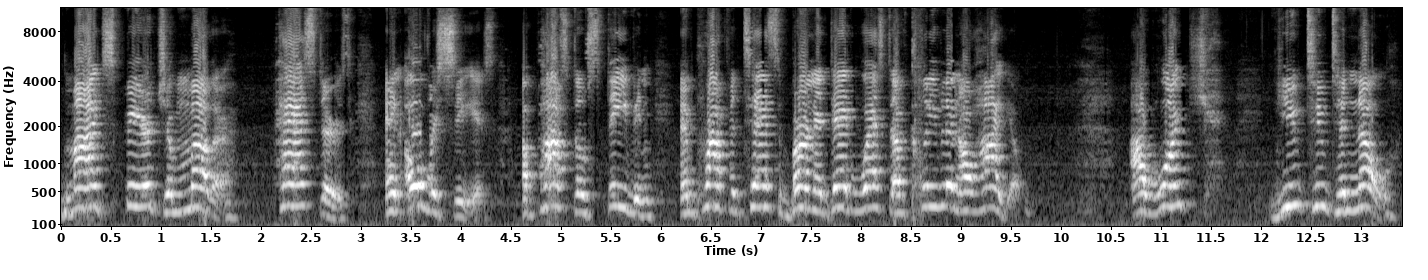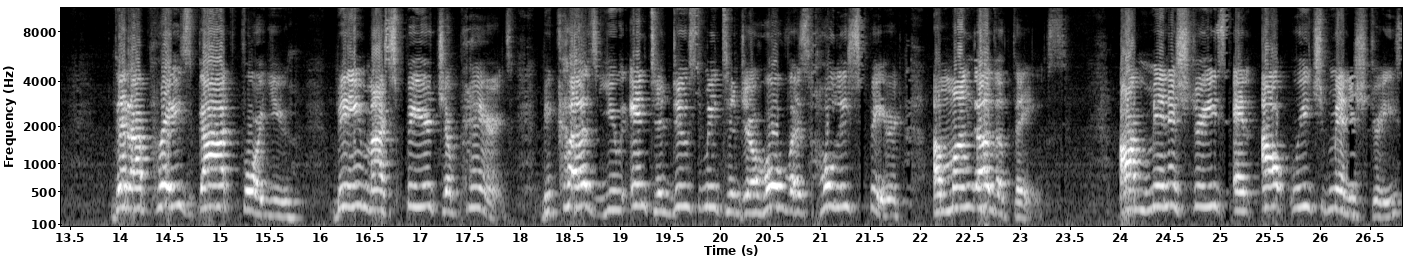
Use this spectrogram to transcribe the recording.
my spiritual mother, pastors, and overseers, Apostle Stephen and Prophetess Bernadette West of Cleveland, Ohio. I want you two to know that I praise God for you being my spiritual parents because you introduced me to Jehovah's Holy Spirit, among other things. Our ministries and outreach ministries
